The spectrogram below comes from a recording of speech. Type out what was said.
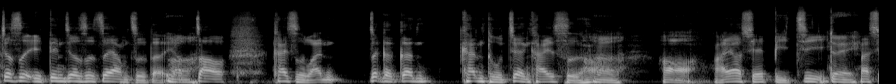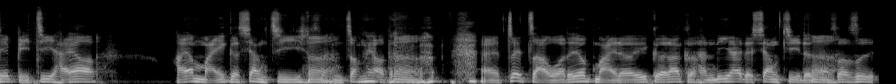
就是一定就是这样子的，要照开始玩这个跟看图鉴开始哈，哦，还要写笔记，对，那写笔记还要还要买一个相机是很重要的，哎，最早我的又买了一个那个很厉害的相机的，那时候是。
